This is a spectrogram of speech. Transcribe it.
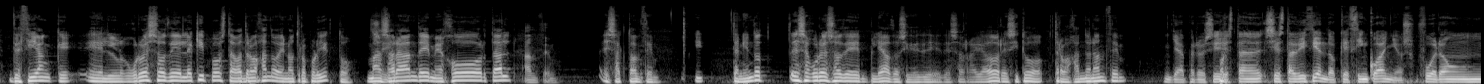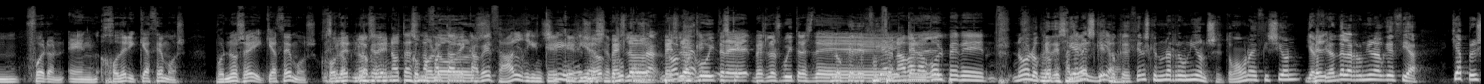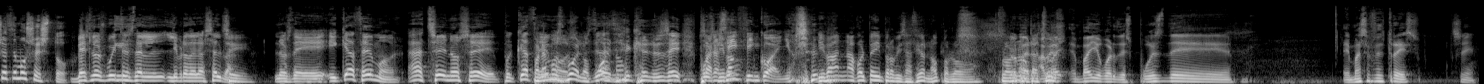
decían que el grueso del equipo estaba trabajando en otro proyecto. Más Sí. grande, mejor, tal. Anthem. Exacto, Anthem. Y teniendo ese grueso de empleados y de, de desarrolladores y todo trabajando en Anthem, Ya, pero si está, si está diciendo que cinco años fueron, fueron en joder, ¿y qué hacemos? Pues no sé, ¿y qué hacemos? que Joder, lo- no lo que sé, denota es una falta de cabeza, alguien que, Sí, que guía No, ese ¿ves, grupo. los, ves no buitres, es que- ¿Ves los buitres de... Lo que decía- Funcionaban del- a golpe de... No, lo que, de decían es que, día. lo que decían es que en una reunión se tomaba una decisión y al final de la reunión alguien decía, ya, pero ¿y si hacemos esto? ¿Ves los buitres Y- del libro de la selva? Sí. Los de ¿y qué hacemos? Ah, che, no sé. Pues ¿qué hacemos? Ponemos vuelo, bueno. que no sé. Pues O sea, que así iban- cinco años. Iban a golpe de improvisación, ¿no? Por lo, por lo No. Bi- BioWare después de en Mass Effect 3, Sí.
